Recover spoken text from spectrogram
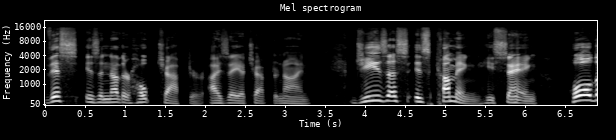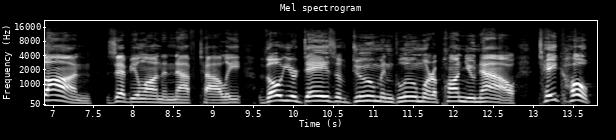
This is another hope chapter, Isaiah chapter 9. Jesus is coming, he's saying. Hold on, Zebulun and Naphtali. Though your days of doom and gloom are upon you now, take hope,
